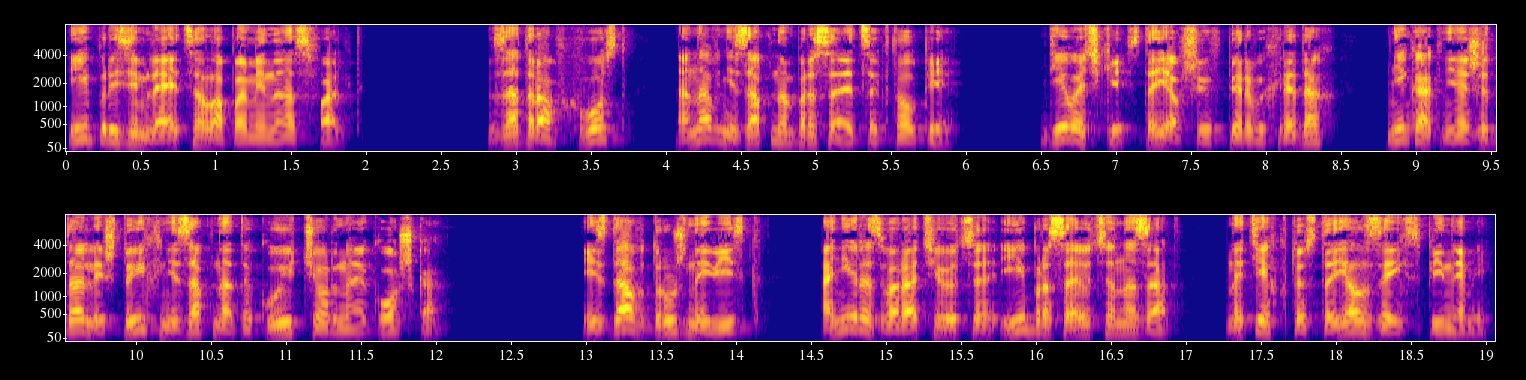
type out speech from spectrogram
и приземляется лапами на асфальт. Задрав хвост, она внезапно бросается к толпе. Девочки, стоявшие в первых рядах, никак не ожидали, что их внезапно атакует черная кошка. Издав дружный визг, они разворачиваются и бросаются назад, на тех, кто стоял за их спинами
